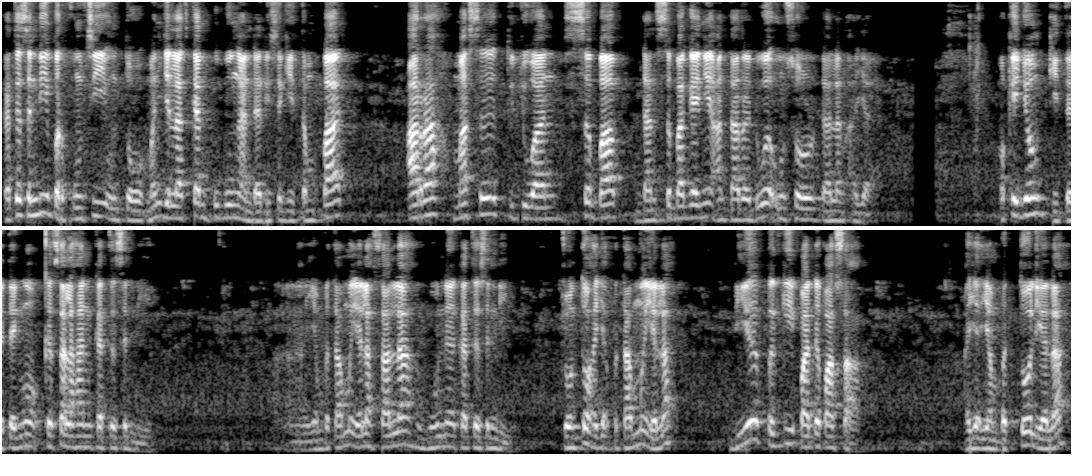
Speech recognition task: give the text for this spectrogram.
Kata sendi berfungsi untuk menjelaskan hubungan dari segi tempat, arah, masa, tujuan, sebab dan sebagainya antara dua unsur dalam ayat. Okey, jom kita tengok kesalahan kata sendi. Yang pertama ialah salah guna kata sendi. Contoh ayat pertama ialah dia pergi pada pasar. Ayat yang betul ialah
